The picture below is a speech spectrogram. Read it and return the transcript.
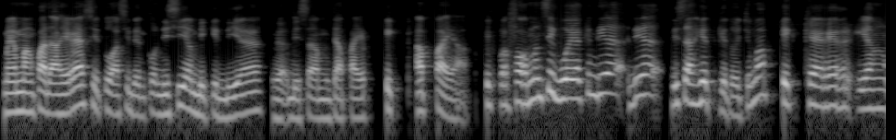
memang memang pada akhirnya situasi dan kondisi yang bikin dia nggak bisa mencapai peak apa ya peak performance sih gue yakin dia dia bisa hit gitu. Cuma peak career yang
